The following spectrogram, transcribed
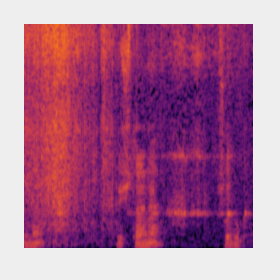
Yine 3 tane çubuk.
